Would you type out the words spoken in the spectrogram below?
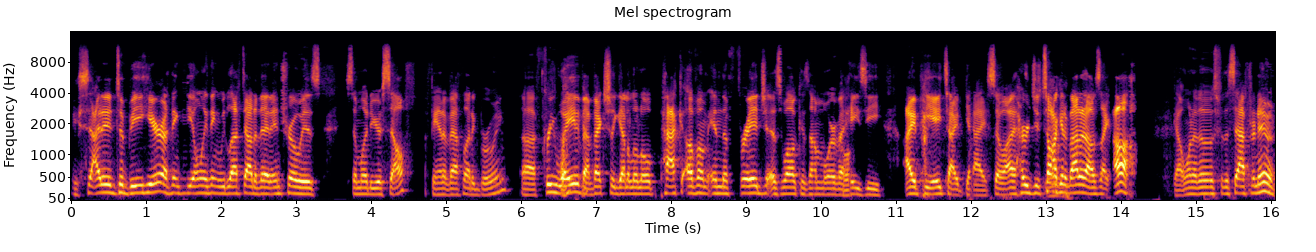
Excited to be here. I think the only thing we left out of that intro is similar to yourself, a fan of athletic brewing. Uh, free wave. I've actually got a little pack of them in the fridge as well because I'm more of a hazy IPA type guy. So I heard you talking about it. I was like, oh, got one of those for this afternoon.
